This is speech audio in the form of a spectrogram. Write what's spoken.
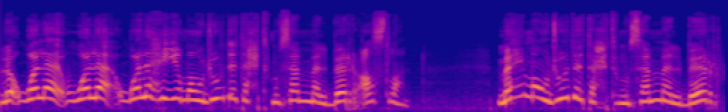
ولا ولا ولا هي موجودة تحت مسمى البر أصلا. ما هي موجودة تحت مسمى البر؟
